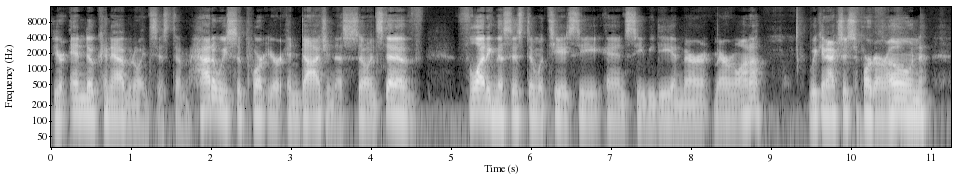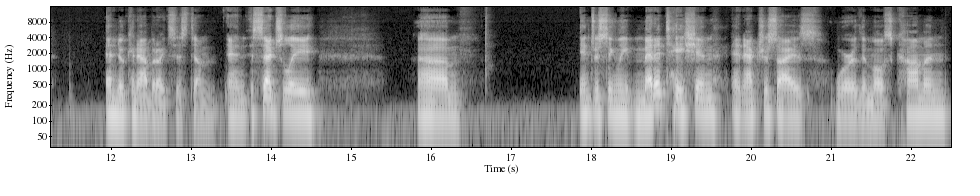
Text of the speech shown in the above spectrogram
your endocannabinoid system, how do we support your endogenous? So, instead of flooding the system with THC and CBD and mar- marijuana, we can actually support our own endocannabinoid system. And essentially, um, interestingly, meditation and exercise were the most common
